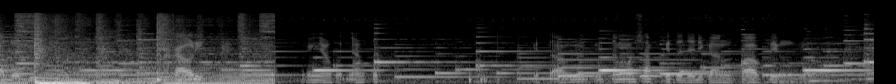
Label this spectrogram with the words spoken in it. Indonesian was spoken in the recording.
ada di kali. Yang nyangkut-nyangkut. Kita ambil kita masak kita jadikan paving gitu.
